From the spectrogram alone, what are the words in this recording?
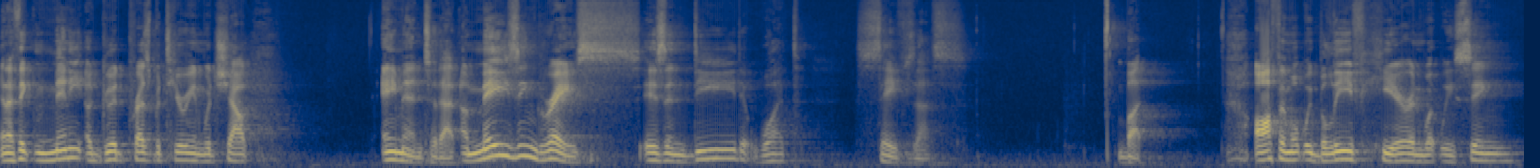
And I think many a good Presbyterian would shout, Amen to that. Amazing grace is indeed what saves us. But often what we believe here and what we sing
